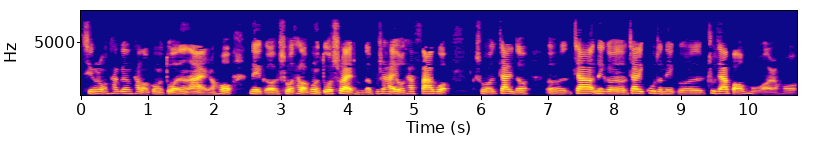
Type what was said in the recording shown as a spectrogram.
形容她跟她老公有多恩爱，然后那个说她老公有多帅什么的，不是还有她发过说家里的呃家那个家里雇的那个住家保姆，然后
